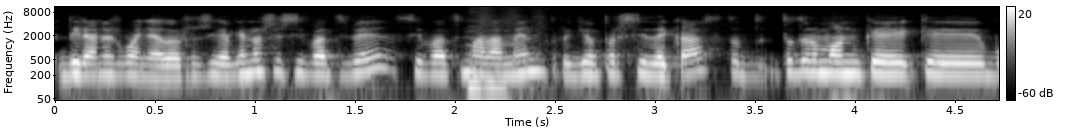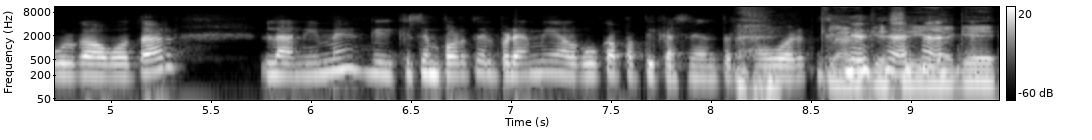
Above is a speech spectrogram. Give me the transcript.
diran els guanyadors. O sigui que no sé si vaig bé, si vaig malament, però jo per si de cas, tot, tot el món que, que vulgui votar, l'anime i que s'emporti el premi a algú cap a Picassent, per favor. clar que sí, ja que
